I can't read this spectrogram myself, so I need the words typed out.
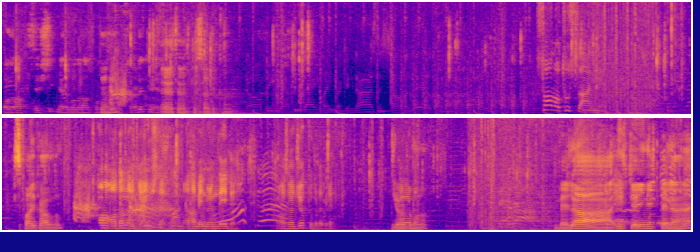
Valorant seçtik mi yani Valorant Hı hı. gösterdik mi? Evet evet gösterdik kanka. Son 30 saniye. Spike aldım. Aa adamlar gelmişler. Adam benim önümdeydi. Az önce yoktu burada biri. Gördüm Orada. onu. Bela. İlk yayın ilk bela ha.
